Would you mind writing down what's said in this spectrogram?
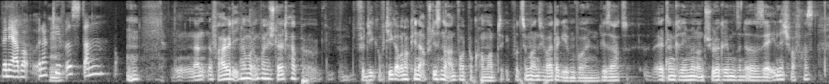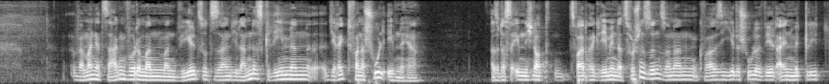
Wenn er aber inaktiv mhm. ist, dann. Mhm. Eine Frage, die ich mir mal irgendwann gestellt habe, für die, auf die ich aber noch keine abschließende Antwort bekommen habe. Ich würde sie mal an Sie weitergeben wollen. Wie gesagt, Elterngremien und Schülergremien sind ja sehr ähnlich verfasst. Wenn man jetzt sagen würde, man, man wählt sozusagen die Landesgremien direkt von der Schulebene her, also, dass da eben nicht noch zwei, drei Gremien dazwischen sind, sondern quasi jede Schule wählt ein Mitglied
